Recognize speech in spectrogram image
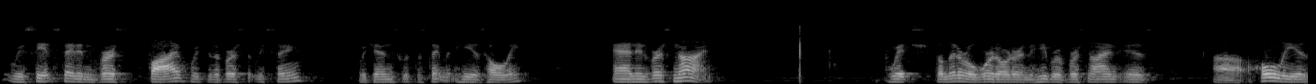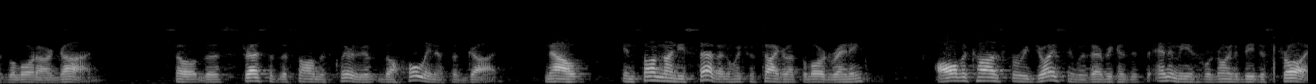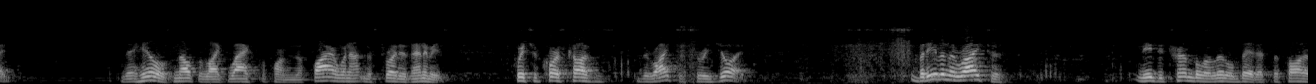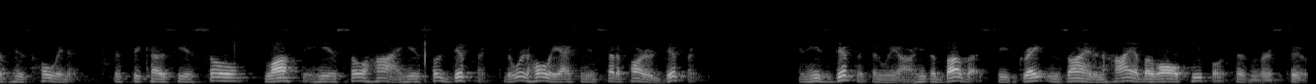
We see it stated in verse 5, which is a verse that we sing, which ends with the statement, He is holy. And in verse 9, which the literal word order in the Hebrew verse 9 is, uh, Holy is the Lord our God. So the stress of the psalm is clearly the, the holiness of God. Now, in Psalm 97, which was talking about the Lord reigning, all the cause for rejoicing was there because its enemies were going to be destroyed. The hills melted like wax before him. The fire went out and destroyed his enemies, which of course causes the righteous to rejoice. But even the righteous need to tremble a little bit at the thought of his holiness, just because he is so lofty, he is so high, he is so different. The word holy actually means set apart or different. And he's different than we are. He's above us. He's great in Zion and high above all people, it says in verse 2.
